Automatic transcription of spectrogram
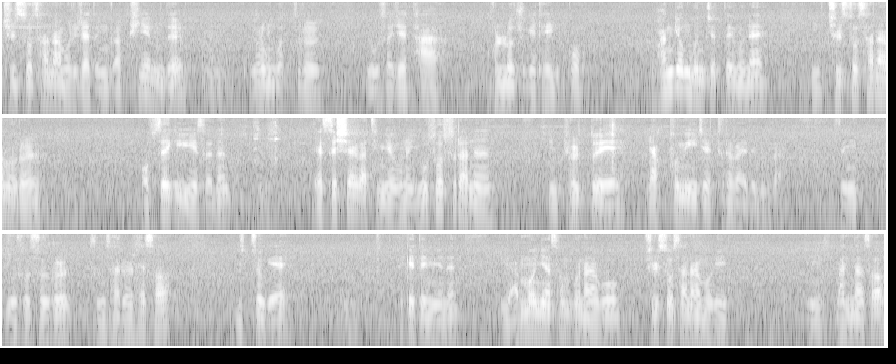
질소 산화물이라든가 PM들 이런 것들을 여기서 이제 다 걸러주게 돼 있고 환경 문제 때문에 이 질소 산화물을 없애기 위해서는 SCR 같은 경우는 요소수라는 이 별도의 약품이 이제 들어가야 됩니다. 그래서 이 요소수를 분사를 해서 이쪽에 음, 하게 되면은 이 암모니아 성분하고 질소 산화물이 이 만나서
